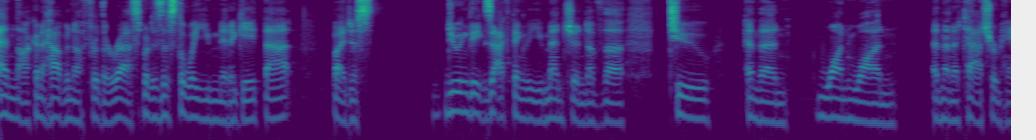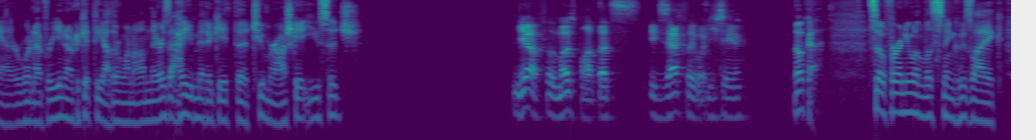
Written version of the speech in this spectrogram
and not going to have enough for the rest? But is this the way you mitigate that by just doing the exact thing that you mentioned of the two and then one one and then attach from hand or whatever, you know, to get the other one on there? Is that how you mitigate the two Mirage Gate usage? Yeah, for the most part, that's exactly what you do. Okay. So for anyone listening who's like,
